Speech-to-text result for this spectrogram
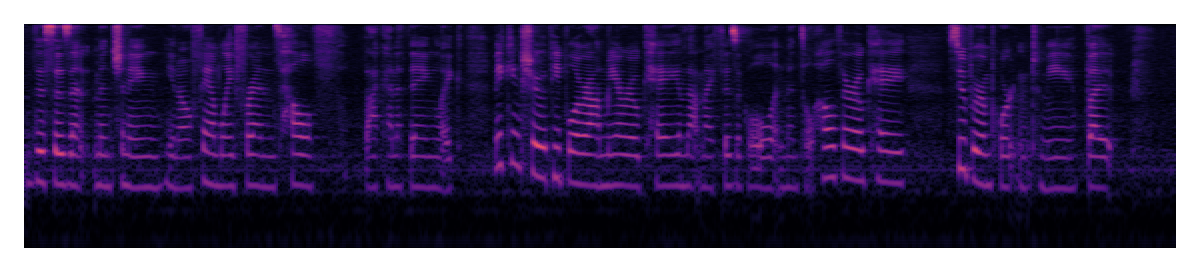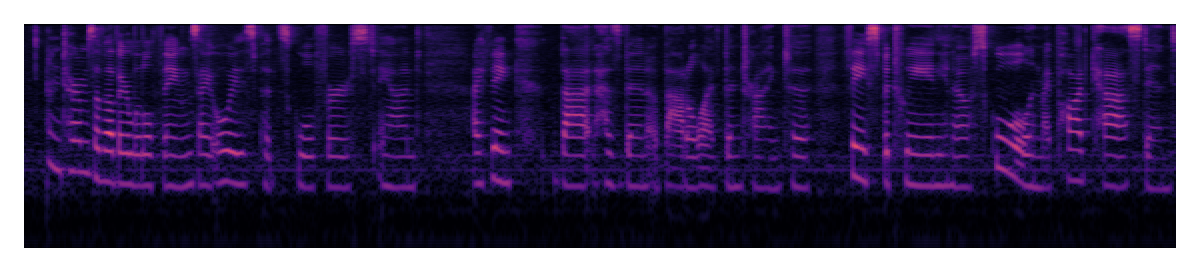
this isn't mentioning, you know, family, friends, health, that kind of thing. Like making sure the people around me are okay and that my physical and mental health are okay. Super important to me. But in terms of other little things, I always put school first. And I think that has been a battle I've been trying to face between, you know, school and my podcast and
